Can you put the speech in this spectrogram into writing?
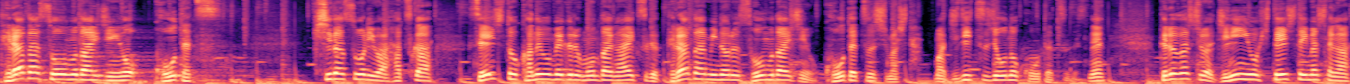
寺田総務大臣を更迭。岸田総理は20日政治と金をめぐる問題が相次ぐ寺田稔総務大臣を更迭しました、まあ、事実上の更迭ですね。寺田氏は辞任を否定していましたが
